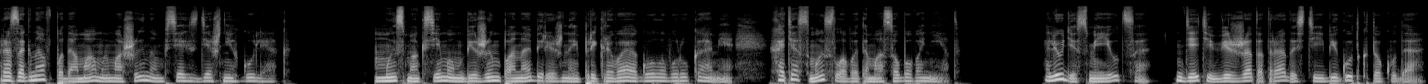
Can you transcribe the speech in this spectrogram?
разогнав по домам и машинам всех здешних гуляк. Мы с Максимом бежим по набережной, прикрывая голову руками, хотя смысла в этом особого нет. Люди смеются, дети визжат от радости и бегут кто куда.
